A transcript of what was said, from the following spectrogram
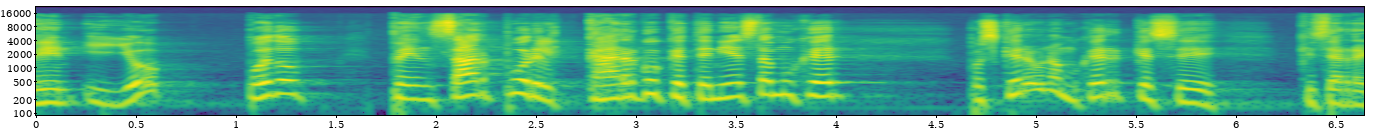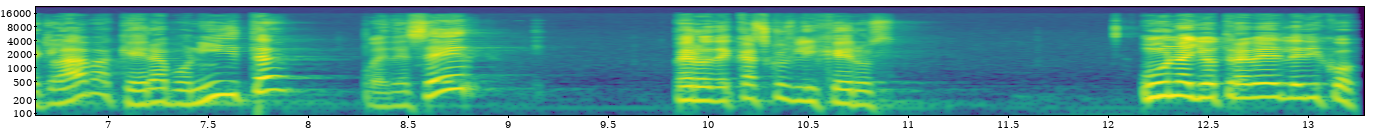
ven, y yo puedo pensar por el cargo que tenía esta mujer, pues que era una mujer que se, que se arreglaba, que era bonita, puede ser, pero de cascos ligeros. Una y otra vez le dijo,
